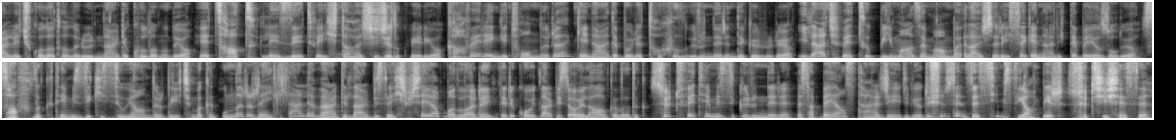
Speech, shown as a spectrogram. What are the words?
şekerli çikolatalı ürünlerde kullanılıyor. E, tat, lezzet ve iştah açıcılık veriyor. Kahverengi tonları genelde böyle tahıl ürünlerinde görülüyor. İlaç ve tıbbi malzeme ambalajları ise genellikle beyaz oluyor. Saflık, temizlik hissi uyandırdığı için bakın bunları renklerle verdiler bize. Hiçbir şey yapmadılar. Renkleri koydular biz öyle algıladık. Süt ve temizlik ürünleri mesela beyaz tercih ediliyor. Düşünsenize simsiyah bir süt şişesi.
